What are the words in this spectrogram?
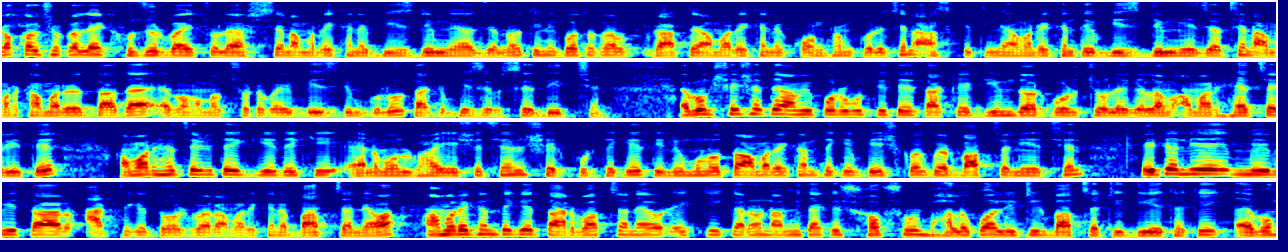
সকাল সকালে এক হুজুর ভাই চলে আসছেন আমার এখানে বীজ ডিম নেওয়ার জন্য। তিনি গতকাল রাতে আমার এখানে কনফার্ম করেছেন। আজকে তিনি আমার এখান থেকে বীজ ডিম নিয়ে যাচ্ছেন। আমার খামারের দাদা এবং আমার ছোটো ভাই বীজ ডিমগুলো তাকে বেছে বেছে দিচ্ছেন। এবং সেই সাথে আমি পরবর্তীতে তাকে ডিম দেওয়ার পর চলে গেলাম আমার হ্যাচারিতে আমার হ্যাচারিতে গিয়ে দেখি অ্যানামল ভাই এসেছেন শেরপুর থেকে। তিনি মূলত আমার এখান থেকে বেশ কয়েকবার বাচ্চা নিয়েছেন। এটা নিয়ে মেবি তার আট থেকে দশ বার আমার এখানে বাচ্চা নেওয়া। আমার এখান থেকে তার বাচ্চা নেওয়ার একটি, কারণ আমি তাকে সবসময় ভালো কোয়ালিটির বাচ্চাটি দিয়ে থাকি এবং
